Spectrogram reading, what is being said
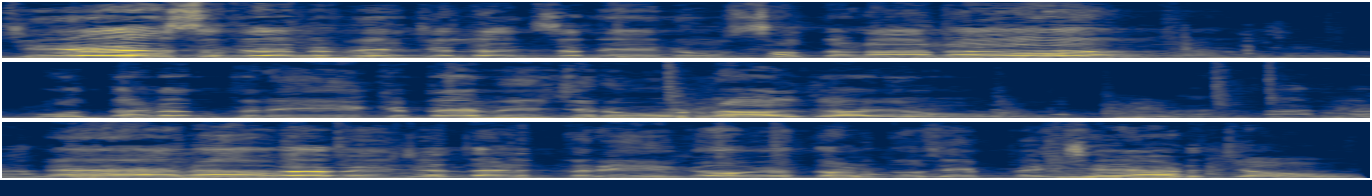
ਜਿਸ ਦਿਨ ਵਿਜੀਲੈਂਸ ਨੇ ਇਹਨੂੰ ਸੱਦਣਾ ਨਾ, ਉਦਣ ਤਰੀਕ ਤੇ ਵੀ ਜ਼ਰੂਰ ਨਾਲ ਜਾਇਓ। ਐ ਨਾ ਹੋਵੇ ਵੀ ਜਦੋਂ ਤਰੀਕ ਹੋਵੇ ਉਦੋਂ ਤੁਸੀਂ ਪਿੱਛੇ ਹਟ ਜਾਓ।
